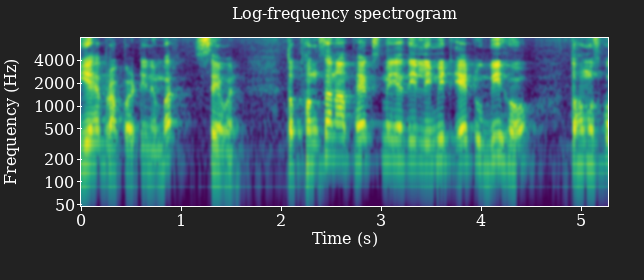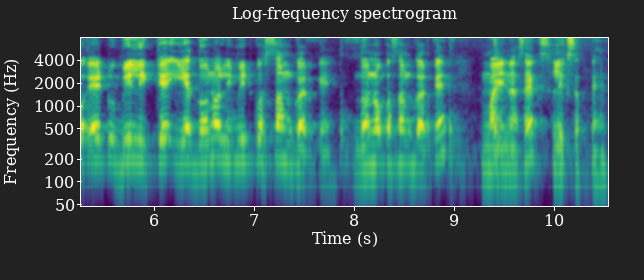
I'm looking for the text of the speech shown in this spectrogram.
ये है प्रॉपर्टी नंबर सेवन। तो फ़ंक्शन ऑफ़ एक्स में यदि लिमिट ए टू बी हो तो हम उसको ए टू बी लिख के ये दोनों लिमिट को सम करके, दोनों को सम करके माइनस एक्स लिख सकते हैं।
